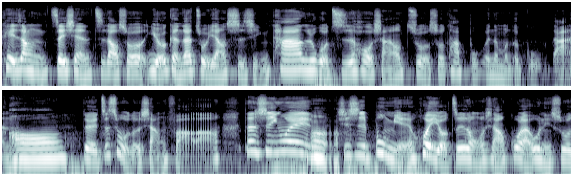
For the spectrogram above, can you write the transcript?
可以让这些人知道，说有一个人在做一样事情。他如果之后想要做的时候，他不会那么的孤单。哦，对，这是我的想法啦。但是因为其实不免会有这种想要过来问你说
